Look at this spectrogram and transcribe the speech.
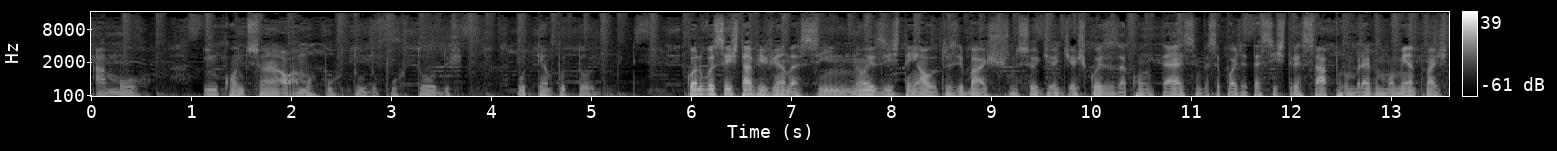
amor incondicional, amor por tudo, por todos, o tempo todo. Quando você está vivendo assim, não existem altos e baixos no seu dia a dia. As coisas acontecem, você pode até se estressar por um breve momento, mas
